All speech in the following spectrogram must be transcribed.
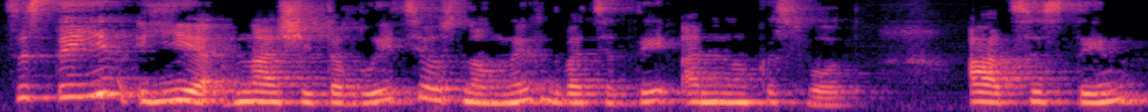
Цистеїн є в нашій таблиці основних 20 амінокислот, а цистин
